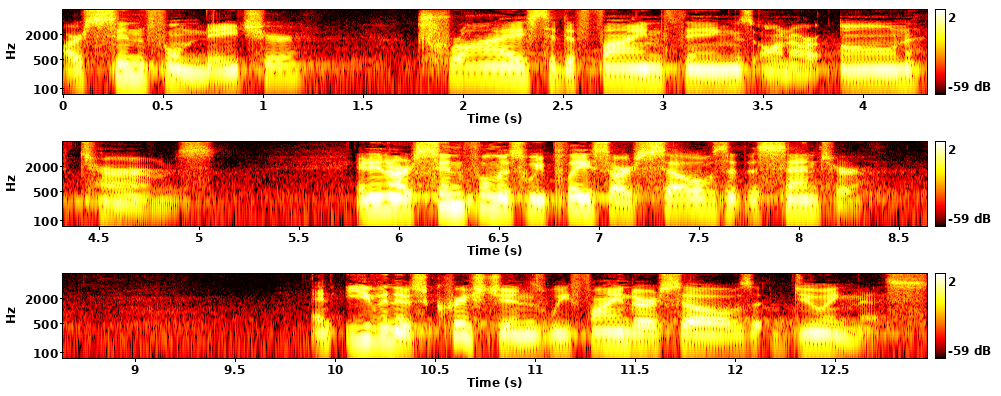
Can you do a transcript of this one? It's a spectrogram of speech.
our sinful nature, tries to define things on our own terms. And in our sinfulness, we place ourselves at the center. And even as Christians, we find ourselves doing this.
